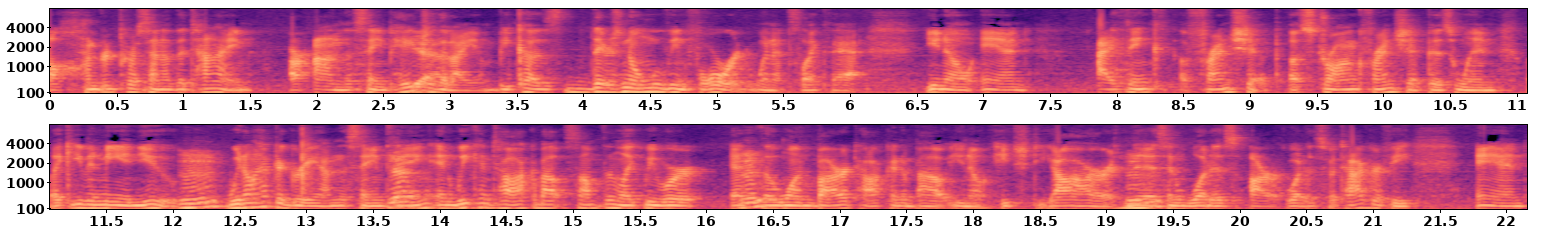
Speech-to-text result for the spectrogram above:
a hundred percent of the time are on the same page Yeah. that I am because there's no moving forward when it's like that. You know, and I think a friendship, a strong friendship, is when, like, even me and you, we don't have to agree on the same Mm-hmm. No. thing, and we can talk about something like we were at Mm-hmm. the one bar talking about, you know, HDR and this and what is art, what is photography, and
